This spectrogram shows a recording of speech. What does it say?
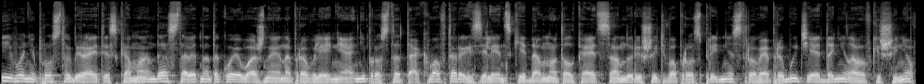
Его не просто убирают из команды, а ставят на такое важное направление. Не просто так. Во-вторых, Зеленский давно толкает Санду решить вопрос Приднестровья. Прибытие Данилова в Кишинев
